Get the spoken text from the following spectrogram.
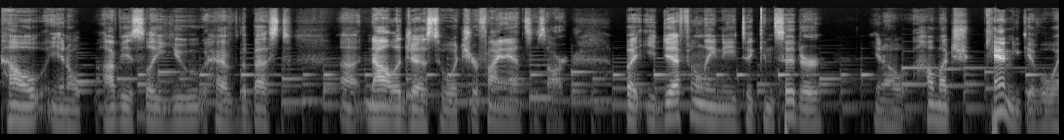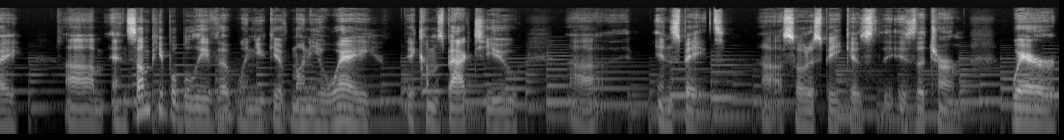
How you know? Obviously, you have the best uh, knowledge as to what your finances are, but you definitely need to consider you know how much can you give away? Um, and some people believe that when you give money away it comes back to you uh, in spades uh, so to speak is is the term where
